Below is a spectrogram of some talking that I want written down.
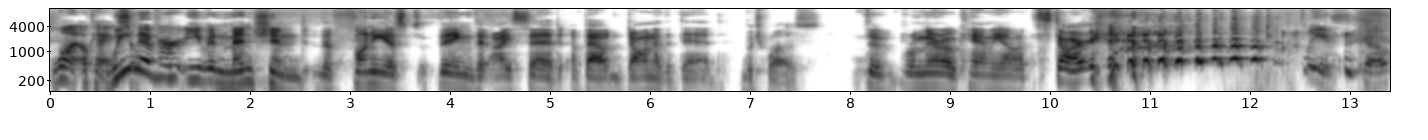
one okay. we so- never even mentioned the funniest thing that I said about Dawn of the Dead. which was The Romero cameo at the start. please go.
